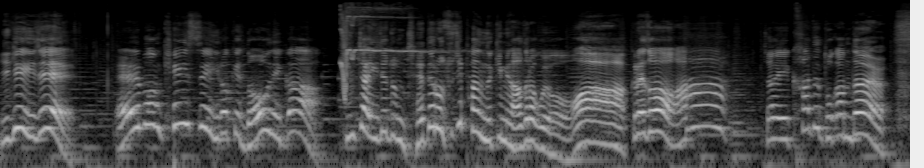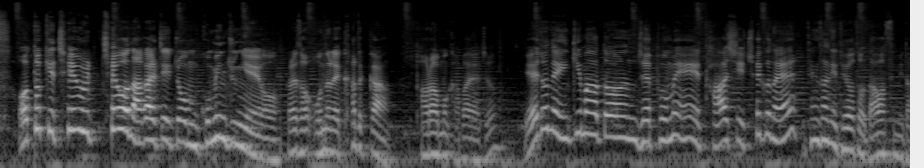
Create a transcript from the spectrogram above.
이게 이제 앨범 케이스에 이렇게 넣으니까 진짜 이제 좀 제대로 수집하는 느낌이 나더라고요. 와. 그래서 아 저희 카드 도감들 어떻게 채울, 채워 나갈지 좀 고민 중이에요 그래서 오늘의 카드깡 바로 한번 가봐야죠 예전에 인기 많았던 제품이 다시 최근에 생산이 되어서 나왔습니다.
